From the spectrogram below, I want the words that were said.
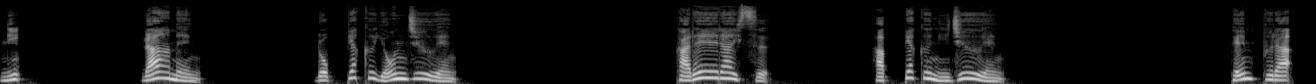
2、ラーメン、640円。カレーライス、820円。天ぷら、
